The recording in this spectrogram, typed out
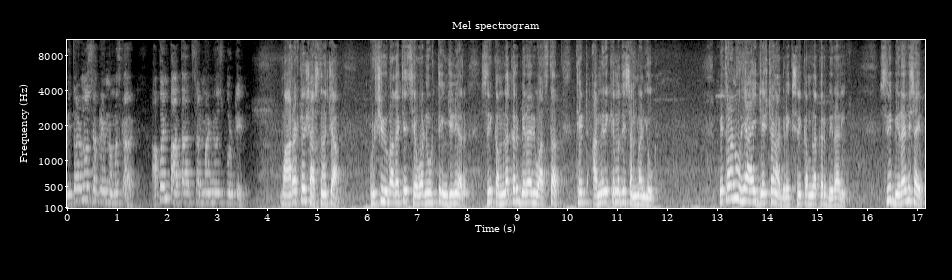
मित्रांनो सप्रेम नमस्कार. आपण पाहतात सन्मान न्यूज फोर्टीन महाराष्ट्र शासनाच्या कृषी विभागाचे सेवानिवृत्त इंजिनियर श्री कमलाकर बिरारी वाचतात थेट अमेरिकेमध्ये सन्मान योग. मित्रांनो हे आहे ज्येष्ठ नागरिक श्री कमलाकर बिरारी. श्री बिरारी साहेब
